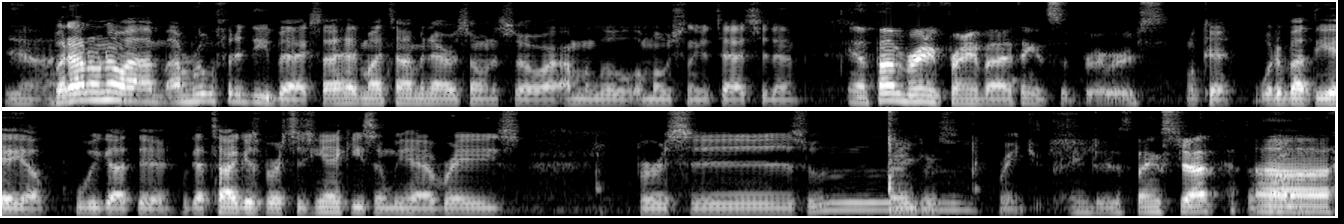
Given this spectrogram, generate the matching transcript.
Yeah. But I don't know. I'm, I'm rooting for the D-backs. I had my time in Arizona, so I, I'm a little emotionally attached to them. Yeah. If I'm rooting for anybody, I think it's the Brewers. Okay. What about the AL? Who we got there? We got Tigers versus Yankees, and we have Rays versus who? Rangers. Rangers. Rangers. Thanks, Jeff. No uh,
